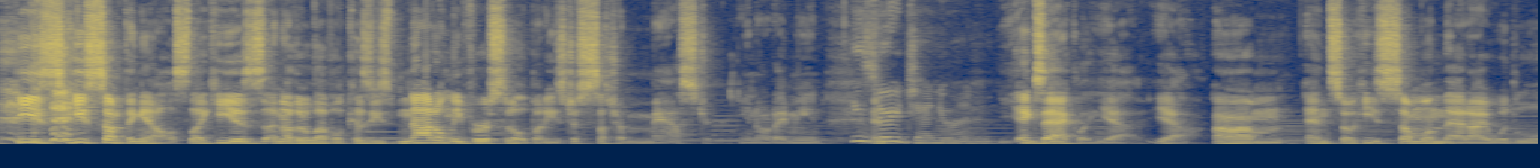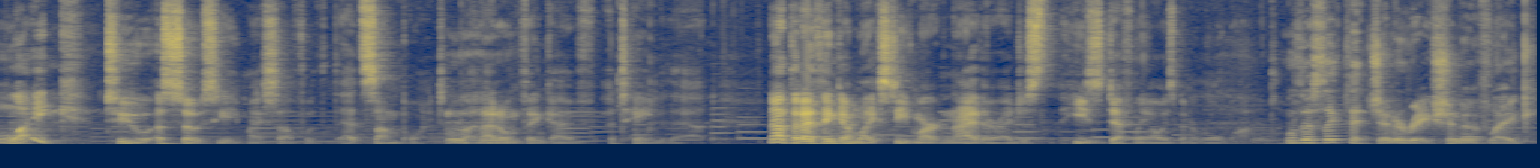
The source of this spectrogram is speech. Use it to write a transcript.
he's he's something else. Like he is another level because he's not only versatile, but he's just such a master. You know what I mean? He's And- very genuine. Exactly. Yeah. Yeah. Um, and so he's someone that I would like to associate myself with at some point, but I don't think I've attained that. Not that I think I'm like Steve Martin either. I just he's definitely always been a role model. Well, there's like that generation of like,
